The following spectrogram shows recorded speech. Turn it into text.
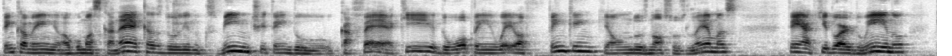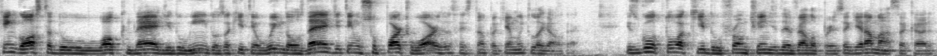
Tem também algumas canecas do Linux Mint, tem do café aqui, do Open Way of Thinking, que é um dos nossos lemas. Tem aqui do Arduino. Quem gosta do Walking Dead, do Windows, aqui tem o Windows Dead, tem o Support Wars, essa estampa aqui é muito legal, cara esgotou aqui do front-end developers. Aqui era massa, cara.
